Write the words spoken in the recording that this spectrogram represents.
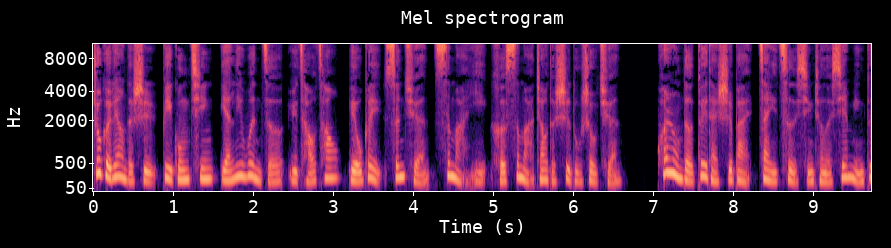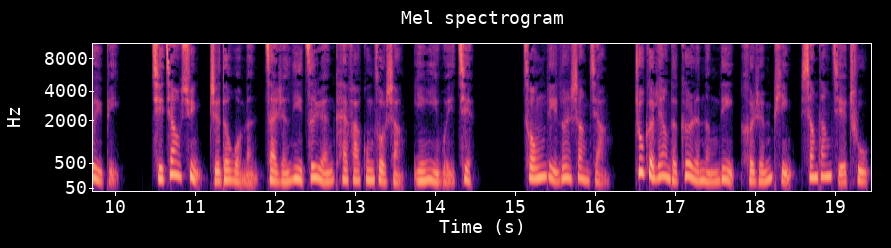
诸葛亮的事毕公卿严厉问责，与曹操、刘备、孙权、司马懿和司马昭的适度授权、宽容的对待失败，再一次形成了鲜明对比。其教训值得我们在人力资源开发工作上引以为戒。从理论上讲，诸葛亮的个人能力和人品相当杰出，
